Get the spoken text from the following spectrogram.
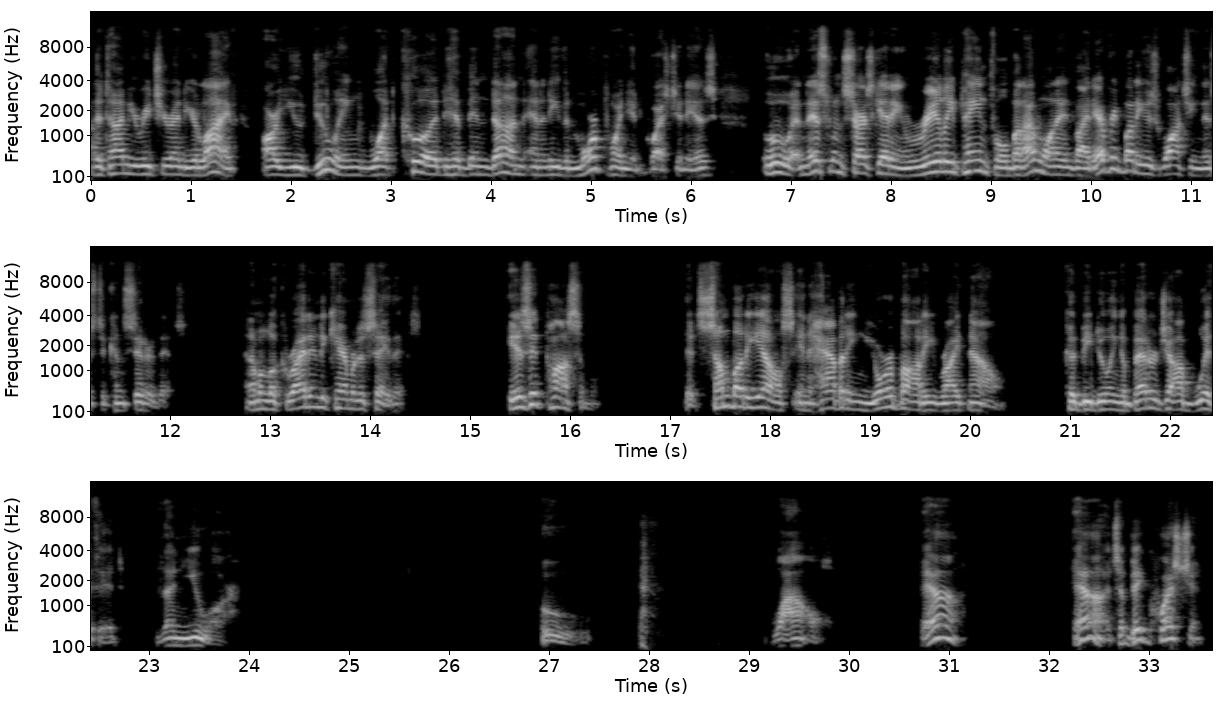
the time you reach your end of your life, are you doing what could have been done? And an even more poignant question is, ooh, and this one starts getting really painful, but I want to invite everybody who's watching this to consider this. And I'm going to look right into camera to say this. Is it possible that somebody else inhabiting your body right now could be doing a better job with it than you are? Ooh. wow. Yeah. Yeah, it's a big question.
